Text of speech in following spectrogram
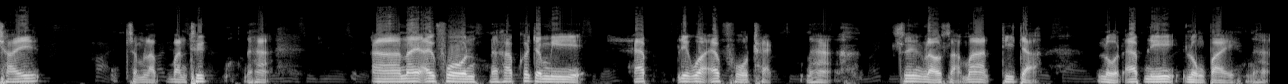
ใช้สำหรับบันทึกนะฮะใน iPhone นะครับก็จะมีแอปเรียกว่าแอป4 Track นะฮะซึ่งเราสามารถที่จะโหลดแอปนี้ลงไปนะฮะ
